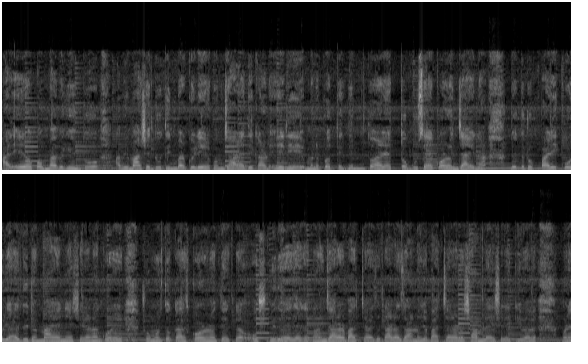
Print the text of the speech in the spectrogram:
আর এরকমভাবে কিন্তু আমি মাসে দু, তিনবার করে এরকম ঝাড়া দিই। কারণ এরই মানে প্রত্যেক দিন তো আর এত গুছায় করণ যায় না, যতটুকু পারি করি। আর দুইটা মায়া নিয়ে সেটা না ঘরের সমস্ত কাজ করানোতে একটা অসুবিধা হয়ে যায়। কারণ যারা বাচ্চা আছে তারা জানো যে বাচ্চারা সামলায় সেটা কীভাবে মানে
